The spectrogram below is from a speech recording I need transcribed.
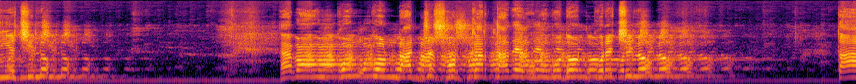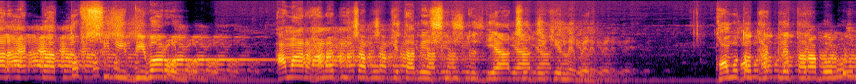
দিয়েছিল? এবং কোন কোন রাজ্য সরকার তাদের অনুমোদন করেছিল? তার একটা তফসিলি বিবরণ আমার হানাফি চাবুক কিতাবের শুরুতে দেয়া আছে দেখে নেবেন। ক্ষমতা থাকলে তারা বলুন।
